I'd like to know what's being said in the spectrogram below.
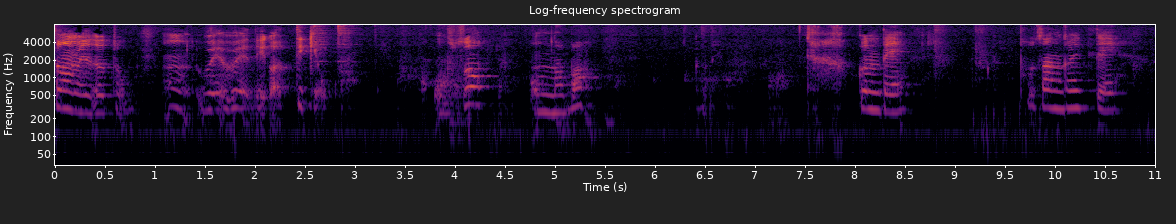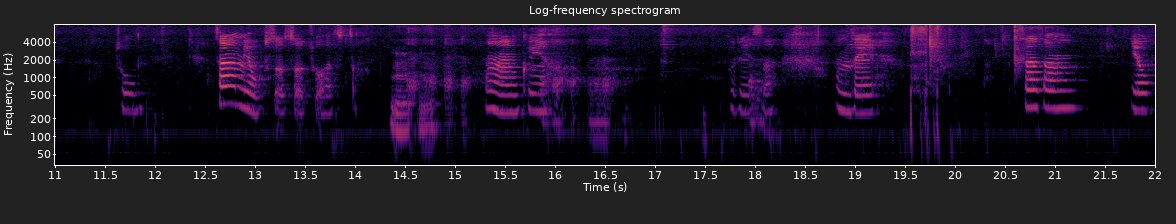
처음에도 좀왜왜 왜 내가 티켓 없어? 없나 봐. 근데 부산 갈 때 좀 사람이 없어서 좋았어. 응, 응. 응, 그냥 그래서 근데 사상역까지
